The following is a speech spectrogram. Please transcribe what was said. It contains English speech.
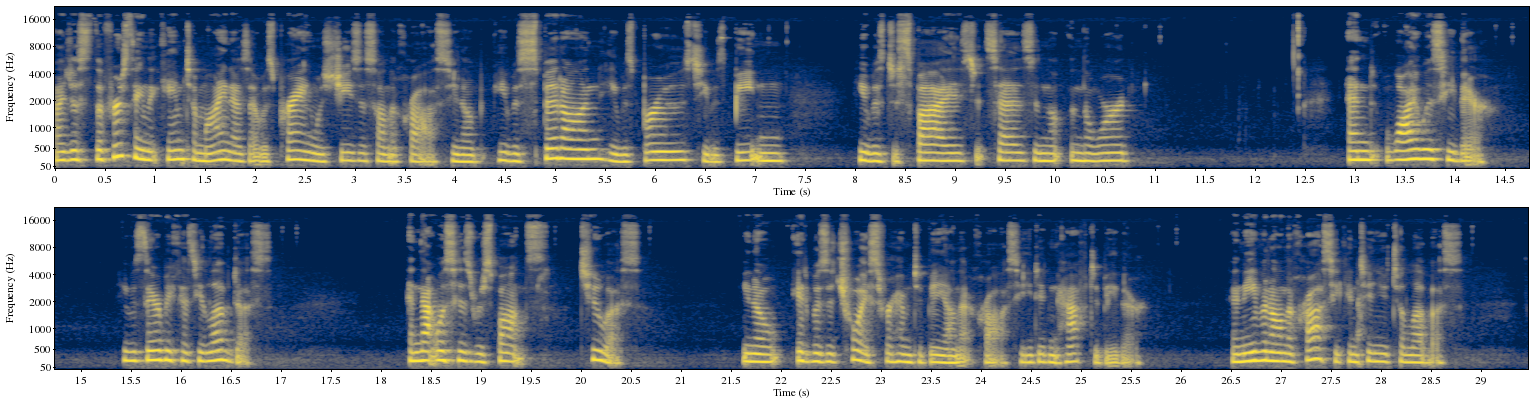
I just the first thing that came to mind as I was praying was Jesus on the cross. You know, he was spit on, he was bruised, he was beaten, he was despised, it says in the in the word. And why was he there? He was there because he loved us. And that was his response to us. You know, it was a choice for him to be on that cross. He didn't have to be there. And even on the cross, he continued to love us,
